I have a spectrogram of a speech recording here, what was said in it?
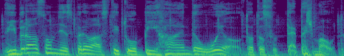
Vybral som dnes pre vás titul Behind the Wheel, toto sú Depeche Mode.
